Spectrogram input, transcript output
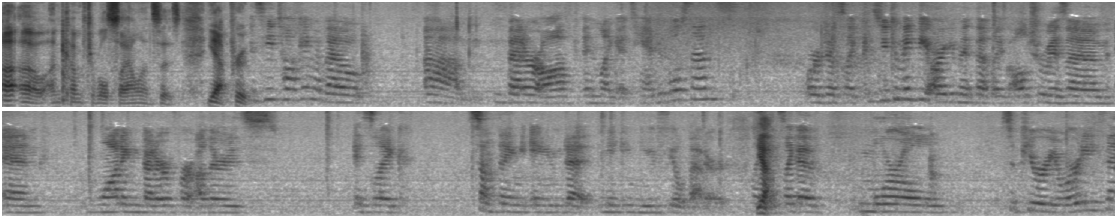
oh, uncomfortable silences. Yeah, Prue. Is he talking about um, better off in like a tangible sense? Or just like, because you can make the argument that like altruism and wanting better for others is like something aimed at making you feel better. Like Yeah. it's like a moral superiority thing.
